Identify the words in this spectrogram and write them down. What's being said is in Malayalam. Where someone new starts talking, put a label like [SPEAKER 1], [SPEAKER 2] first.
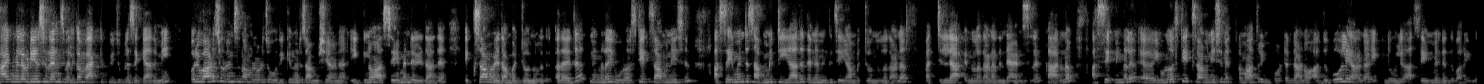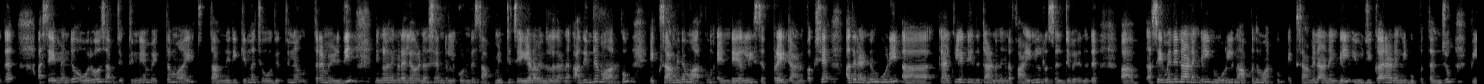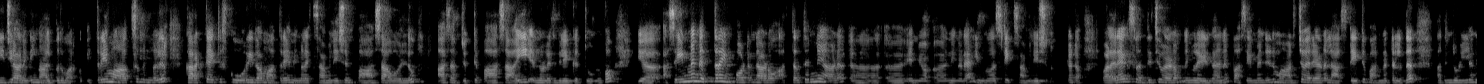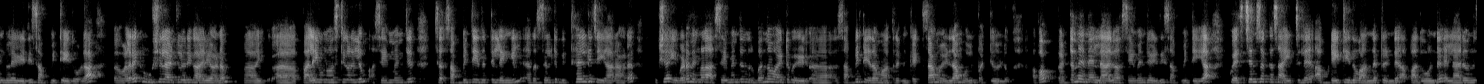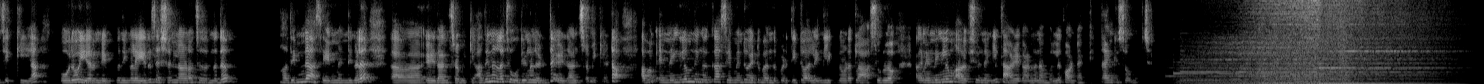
[SPEAKER 1] Hi, hello dear students. Welcome back to Future Plus Academy. ഒരുപാട് സ്റ്റുഡൻസ് നമ്മളോട് ചോദിക്കുന്ന ഒരു സംശയമാണ് ഇഗ്നോ അസൈൻമെന്റ് എഴുതാതെ എക്സാം എഴുതാൻ പറ്റുമോ എന്നുള്ളത്. അതായത് നിങ്ങൾ യൂണിവേഴ്സിറ്റി എക്സാമിനേഷൻ അസൈൻമെന്റ് സബ്മിറ്റ് ചെയ്യാതെ തന്നെ നിങ്ങൾക്ക് ചെയ്യാൻ പറ്റുമോ എന്നുള്ളതാണ്. പറ്റില്ല എന്നുള്ളതാണ് അതിന്റെ ആൻസർ കാരണം അസൈ നിങ്ങൾ യൂണിവേഴ്സിറ്റി എക്സാമിനേഷൻ എത്രമാത്രം ഇമ്പോർട്ടന്റ് ആണോ അതുപോലെയാണ് ഇഗ്നോയിൽ അസൈൻമെന്റ് എന്ന് പറയുന്നത്. അസൈൻമെന്റ് ഓരോ സബ്ജക്റ്റിന്റെയും വ്യക്തമായി തന്നിരിക്കുന്ന ചോദ്യത്തിന് ഉത്തരം എഴുതി നിങ്ങൾ നിങ്ങളുടെ ലേണേഴ്സ് സെന്ററിൽ കൊണ്ട് സബ്മിറ്റ് ചെയ്യണം എന്നുള്ളതാണ്. അതിന്റെ മാർക്കും എക്സാമിന്റെ മാർക്കും എന്റയർലി സെപ്പറേറ്റ് ആണ്. പക്ഷെ അത് രണ്ടും കൂടി കാൽക്കുലേറ്റ് ചെയ്തിട്ടാണ് നിങ്ങളുടെ ഫൈനൽ റിസൾട്ട് വരുന്നത്. അസൈൻമെന്റിനാണെങ്കിൽ നൂറിൽ നാൽപ്പത് മാർക്കും എക്സാമിനാണെങ്കിൽ യു ജിക്കാരാണെങ്കിൽ മുപ്പത്തഞ്ചും പി ജി ആണെങ്കിൽ നാൽപ്പത് മാർക്കും ഇത്രയും മാർക്സ് നിങ്ങൾ കറക്റ്റ് ആയിട്ട് സ്കോർ ചെയ്താൽ മാത്രമേ നിങ്ങൾ എക്സാമിനേഷൻ പാസ് ആവുള്ളൂ ആ സബ്ജക്ട് പാസ്സായി എന്നുള്ള ഇതിലേക്ക് എത്തുള്ളൂ. അപ്പോൾ അസൈൻമെന്റ് എത്ര ഇമ്പോർട്ടന്റ് ആണോ അത്ര തന്നെയാണ് നിങ്ങളുടെ യൂണിവേഴ്സിറ്റി എക്സാമിനേഷനും കേട്ടോ? വളരെ ശ്രദ്ധിച്ചു വേണം നിങ്ങൾ എഴുതാൻ. അസൈൻമെന്റിന് മാർച്ച് വരെയാണ് ലാസ്റ്റ് ഡേറ്റ് പറഞ്ഞിട്ടുള്ളത്. അതിന്റെ ഉള്ളിൽ നിങ്ങൾ എഴുതി സബ്മിറ്റ് ചെയ്തോളാം വളരെ ക്രൂഷ്യൽ ആയിട്ടുള്ള ഒരു കാര്യമാണ് പല യൂണിവേഴ്സിറ്റികളിലും അസൈൻമെന്റ് സബ്മിറ്റ് ചെയ്തിട്ടില്ലെങ്കിൽ റിസൾട്ട് വിത്ത്ഹെൽഡ് ചെയ്യാറാണ്. പക്ഷെ ഇവിടെ നിങ്ങൾ അസൈൻമെന്റ് നിർബന്ധമായിട്ട് സബ്മിറ്റ് ചെയ്താൽ മാത്രമേ നിങ്ങൾക്ക് എക്സാം എഴുതാൻ പോലും പറ്റുള്ളൂ. അപ്പം പെട്ടെന്ന് തന്നെ എല്ലാവരും അസൈൻമെന്റ് എഴുതി സബ്മിറ്റ് ചെയ്യുക. ക്വസ്റ്റ്യൻസ് ഒക്കെ സൈറ്റിൽ അപ്ഡേറ്റ് ചെയ്ത് വന്നിട്ടുണ്ട്. അപ്പൊ അതുകൊണ്ട് എല്ലാവരും ഒന്ന് ചെക്ക് ചെയ്യുക. ഓരോ ഇയറിന്റെയും ഇപ്പൊ നിങ്ങൾ ഏത് സെഷനിലാണോ ചേർന്നത് അതിന്റെ അസൈൻമെന്റുകൾ എഴുതാൻ ശ്രമിക്കുക. അതിനുള്ള ചോദ്യങ്ങൾ എടുത്ത് എഴുതാൻ ശ്രമിക്കുക കേട്ടോ. അപ്പം എന്തെങ്കിലും നിങ്ങൾക്ക് അസൈൻമെന്റുമായിട്ട് ബന്ധപ്പെടുത്തിയിട്ടോ അല്ലെങ്കിൽ ഇഗ്നോയുടെ ക്ലാസ്സുകളോ അങ്ങനെ എന്തെങ്കിലും ആവശ്യമുണ്ടെങ്കിൽ താഴെ കാണുന്ന നമ്പറിൽ കോൺടാക്ട് ചെയ്യാം താങ്ക് സോ മച്ച്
